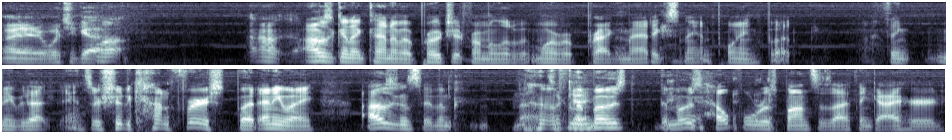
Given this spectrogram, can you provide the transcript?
All right, Andrew, what you got? Well, I, I was going to kind of approach it from a little bit more of a pragmatic standpoint, but I think maybe that answer should have gone first. But anyway, I was going to say the, No, it's the most the most helpful responses I think I heard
